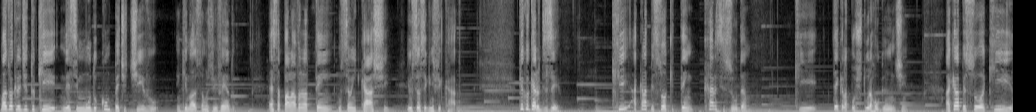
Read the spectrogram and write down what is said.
mas eu acredito que nesse mundo competitivo em que nós estamos vivendo, essa palavra ela tem o seu encaixe e o seu significado. O que, que eu quero dizer? Que aquela pessoa que tem cara sisuda, que tem aquela postura arrogante, aquela pessoa que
